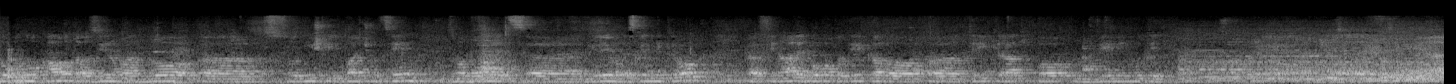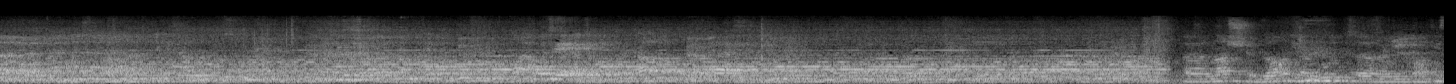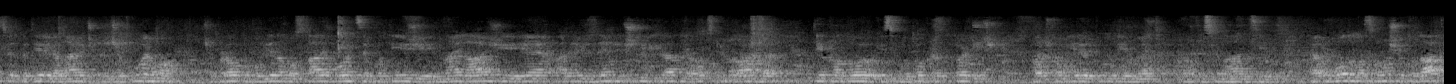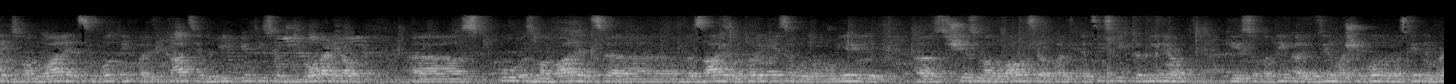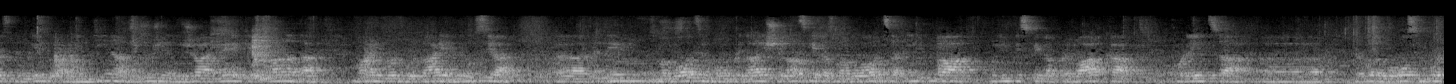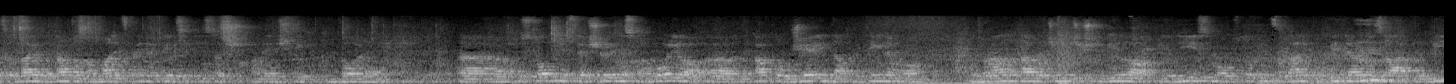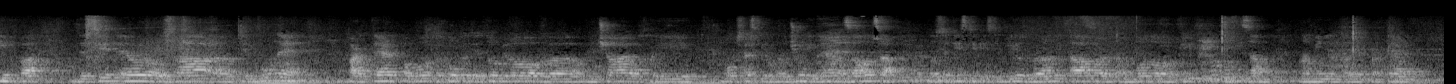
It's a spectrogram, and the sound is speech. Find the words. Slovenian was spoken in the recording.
do knockouta oziroma do eh, sodniških pač ocen. Zmagovalec eh, gre v naslednji krog, eh, finale bo pa potekalo eh, trikrat po največ pričakujemo, čeprav ko pogledamo ostale borce po teži, najlažji je Aleš Zemlji, štirikratni evropski prvak v tekvandoju, ki se bo tokrat prvič pač pomeril tudi med profesionalci. Eh, Uvodoma samo še podatek, zmagovalec bo te kvalifikacije dobil 5000 dolarjev, uh, zmagovalec uh, v Zagrebu, torej kjer se bodo pomerili uh, šest zmagovalcev kvalifikacijskih turnirjev, ki so potekali oziroma še bodo v naslednjem vrstnem redu Argentina, Združene države Amerike, Kanada, Maribor, Bulgarija in Rusija. Uh, tem zmagovalcem bomo pridali še lanskega zmagovalca in pa olimpijskega prvaka, Korejca, uh, tako da bo 8 borcev v Zagrebu, tam pa zmagovalec prejme 50 tisoč ameriških dolarjev. Uh, vstopnice še vedno so na voljo, uh, nekako v želji, da pritegnemo v dvorano ta večje število ljudi, smo vstopnice dali po 5 evrov za klopi in pa 10 evrov za uh, tribune. Parter pa bo tako, kot je to bilo v običaju pri boksarskih obračunih Dejana Zalca, da se tisti, ki ste bili v dvorani tabor, bodo VIP vizam namenjen torej parter.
